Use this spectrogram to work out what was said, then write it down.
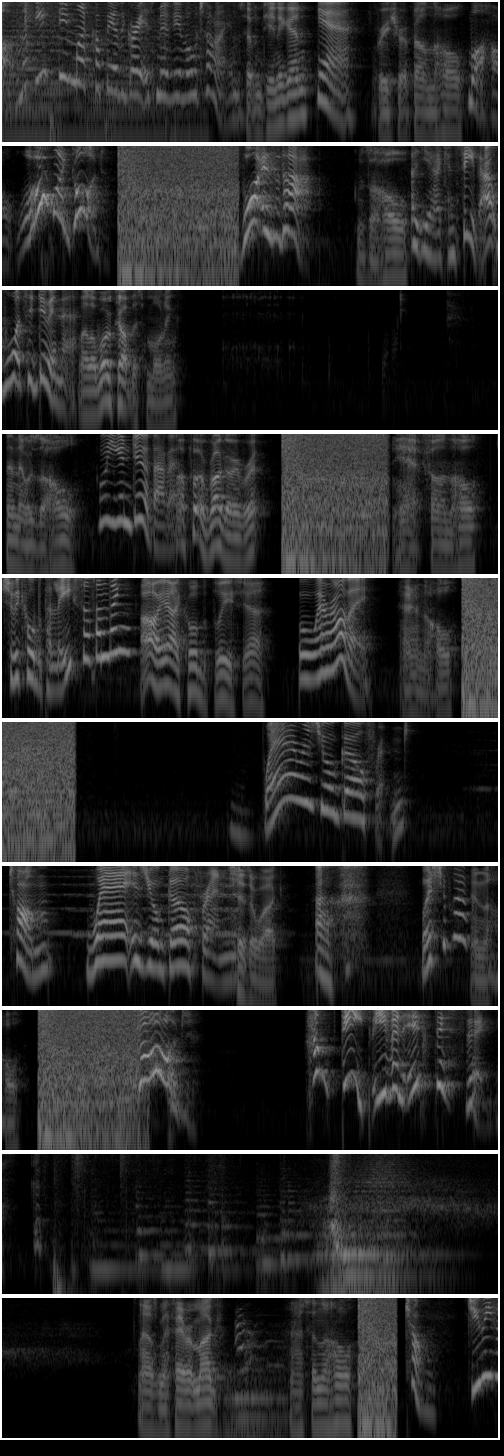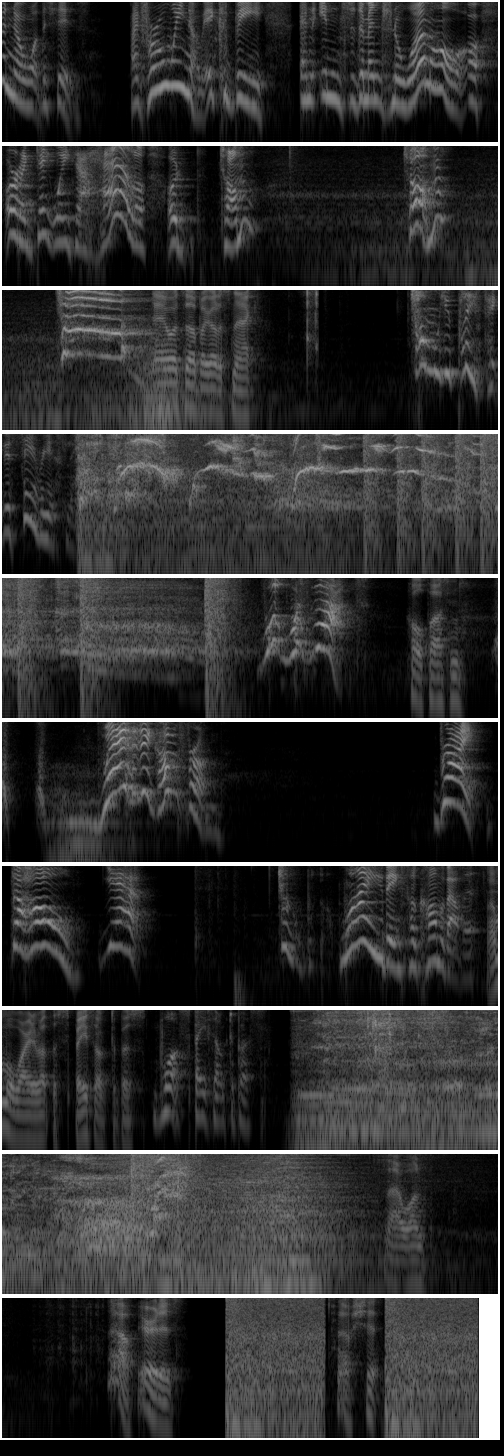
Tom, have you seen my copy of the greatest movie of all time? 17 again? Yeah. Pretty sure it fell in the hole. What hole? Oh my god! What is that? There's a hole. Uh, yeah, I can see that. What's it doing there? Well, I woke up this morning. Then there was a hole. What are you going to do about it? I put a rug over it. Yeah, it fell in the hole. Should we call the police or something? Oh, yeah, I called the police, yeah. Well, where are they? And in the hole. Where is your girlfriend? Tom, where is your girlfriend? She's at work. Oh, where does she work? In the hole. God! How deep even is this thing? That was my favourite mug. Now it's in the hole. Tom, do you even know what this is? Like, for all we know, it could be an interdimensional wormhole, or, or a gateway to hell, or, or. Tom? Tom? Hey, what's up? I got a snack. Tom, will you please take this seriously? What was that? Hole person. Where did it come from? Right, the hole. Yeah. Dude, why are you being so calm about this? I'm more worried about the space octopus. What space octopus? Oh, here it is. Oh shit.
